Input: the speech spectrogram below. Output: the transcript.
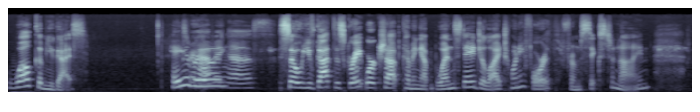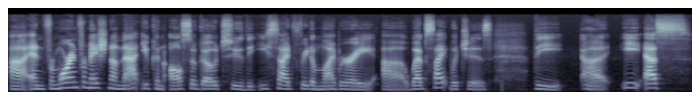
Welcome, you guys. Hey, Thanks everyone. for having us. so you've got this great workshop coming up Wednesday, July 24th from 6 to 9. Uh, and for more information on that, you can also go to the Eastside Freedom Library uh, website, which is the uh, ES.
